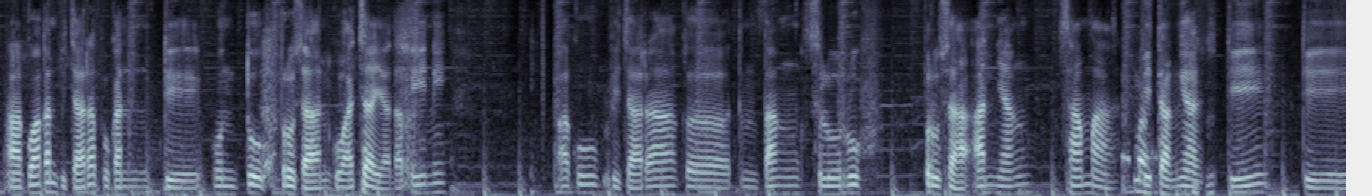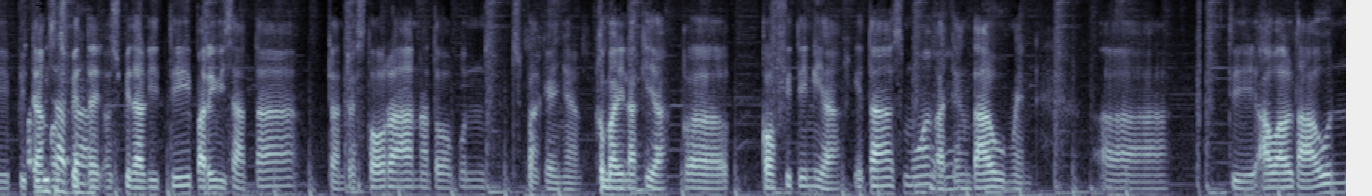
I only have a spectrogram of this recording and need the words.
Aku akan bicara bukan di untuk perusahaanku aja ya, tapi ini aku bicara ke tentang seluruh perusahaan yang sama Sama. bidangnya di di bidang Pariwisata. hospita- hospitality, pariwisata dan restoran ataupun sebagainya. Kembali lagi ya ke COVID ini ya, kita semua nggak ada yang tahu men. Eh, di awal tahun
